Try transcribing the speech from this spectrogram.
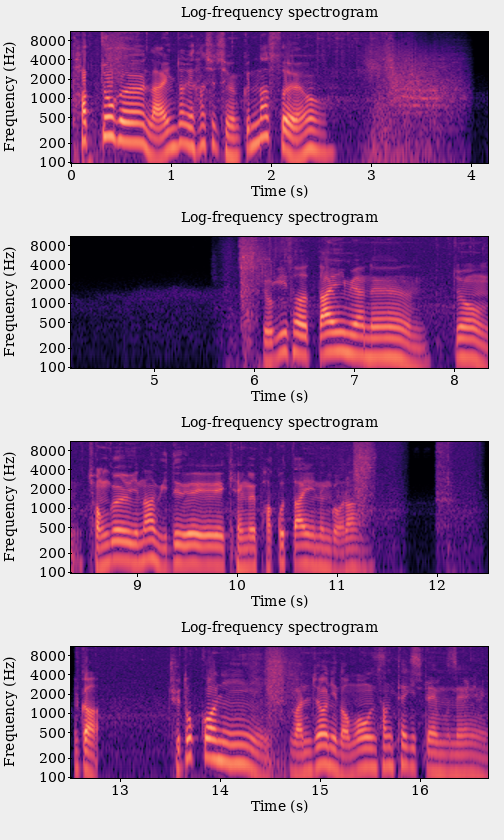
탑 쪽은 라인전이 사실 지금 끝났어요. 여기서 따이면은 좀 정글이나 미드웨이의 갱을 받고 따이는 거라. 그러니까 주도권이 완전히 넘어온 상태이기 때문에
